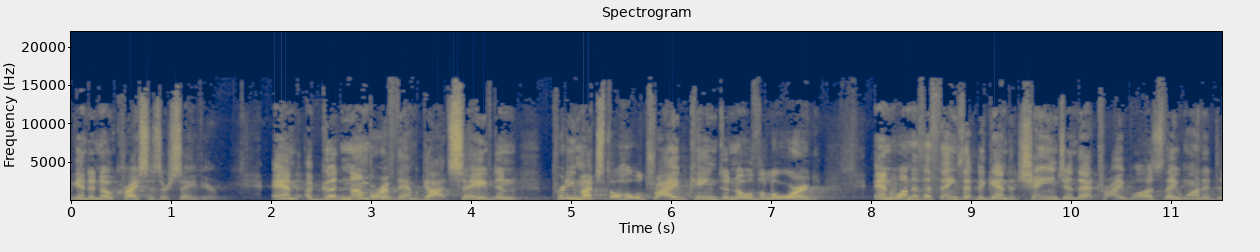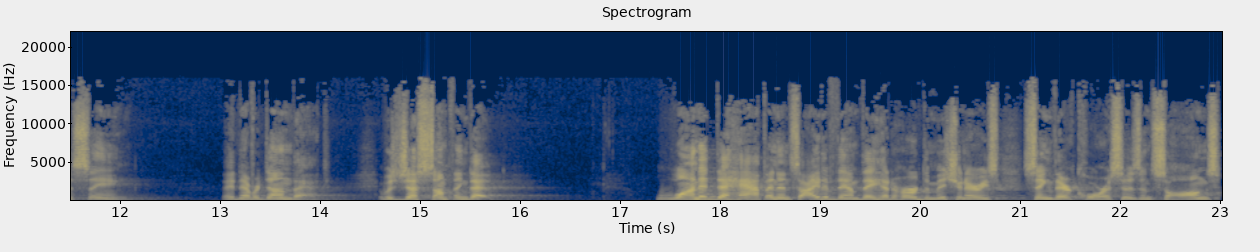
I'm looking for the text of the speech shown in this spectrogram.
began to know Christ as their Savior. And a good number of them got saved, and pretty much the whole tribe came to know the Lord. And one of the things that began to change in that tribe was they wanted to sing. They had never done that. It was just something that wanted to happen inside of them. They had heard the missionaries sing their choruses and songs,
